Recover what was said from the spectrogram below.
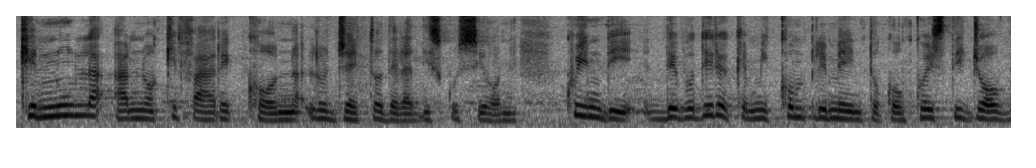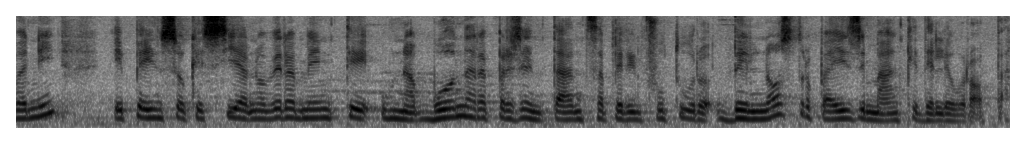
che nulla hanno a che fare con l'oggetto della discussione. Quindi devo dire che mi complimento con questi giovani e penso che siano veramente una buona rappresentanza per il futuro del nostro Paese ma anche dell'Europa.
